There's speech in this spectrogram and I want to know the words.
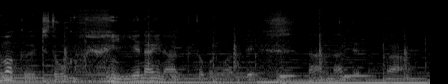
うまくちょっと僕も言えないなってところもあってななんて言うのかな。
